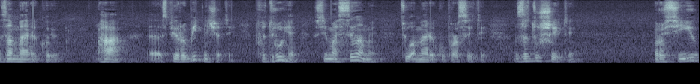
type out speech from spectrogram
з Америкою, а е, співробітничати. По-друге, всіма силами цю Америку просити задушити Росію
